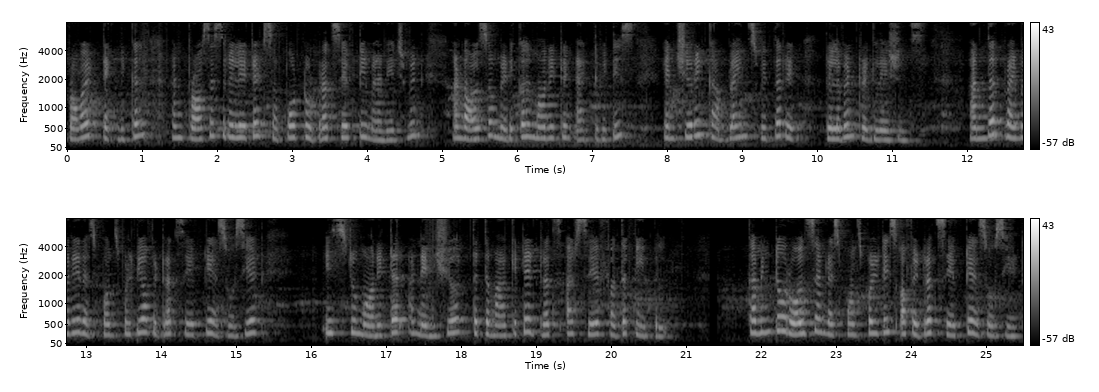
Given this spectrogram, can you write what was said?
provide technical and process related support to drug safety management and also medical monitoring activities ensuring compliance with the re- relevant regulations. Another primary responsibility of a drug safety associate is to monitor and ensure that the marketed drugs are safe for the people. Coming to roles and responsibilities of a drug safety associate,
